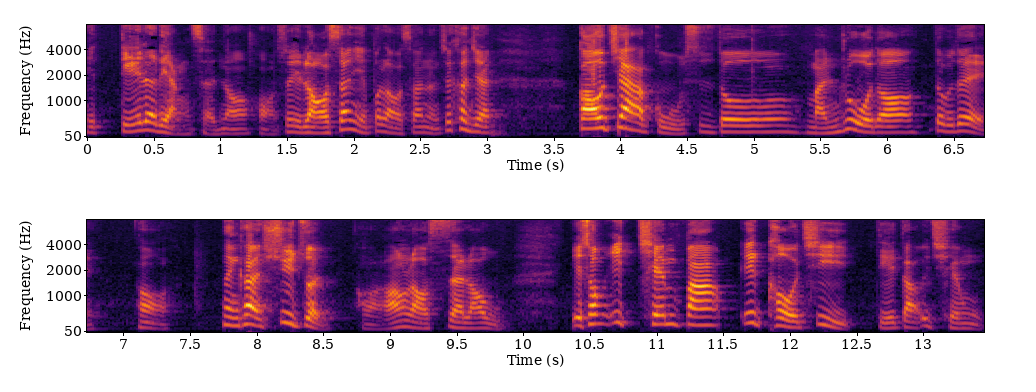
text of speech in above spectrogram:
也跌了两成哦，哈，所以老三也不老三了，所以看起来高价股是都蛮弱的哦，对不对？好，那你看续准，好，好像老四还老五，也从一千八一口气。跌到一千五，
